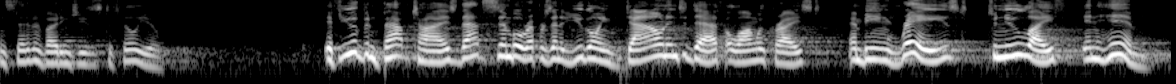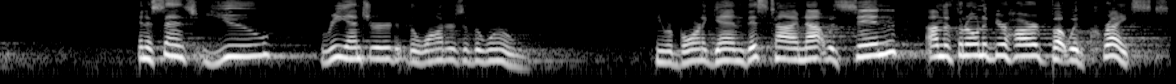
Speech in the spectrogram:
instead of inviting Jesus to fill you? If you have been baptized, that symbol represented you going down into death along with Christ and being raised to new life in Him. In a sense, you re entered the waters of the womb. You were born again, this time not with sin on the throne of your heart, but with Christ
